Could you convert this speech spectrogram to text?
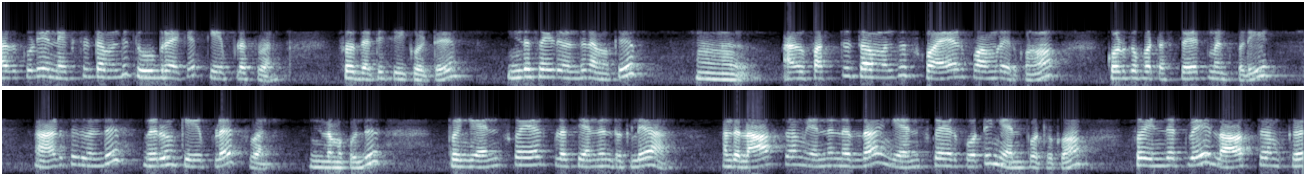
அது கூட நெக்ஸ்ட் டேர்ம் வந்து two bracket k plus one so that is equal to இந்த சைடு வந்து நமக்கு அது ஃபஸ்ட்டு டேர்ம் வந்து ஸ்கொயர்ட் ஃபார்மில் இருக்கணும். கொடுக்கப்பட்ட ஸ்டேட்மெண்ட் படி. அடுத்தது வந்து வெறும் கே பிளஸ் ஒன் நமக்கு வந்து இப்போ இங்கே என் ஸ்கொயர் ப்ளஸ் என் இருக்கு இல்லையா? அந்த லாஸ்ட் டேர்ம் என்னென்னு இருந்தால் இங்கே என் ஸ்கொயர் போட்டு இங்கே என் போட்டிருக்கோம். ஸோ இந்த வே லாஸ்ட் டேர்ம்க்கு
